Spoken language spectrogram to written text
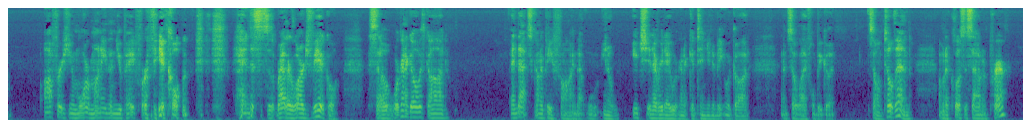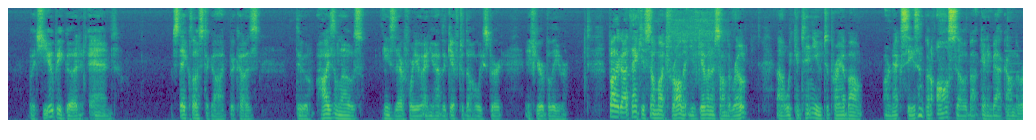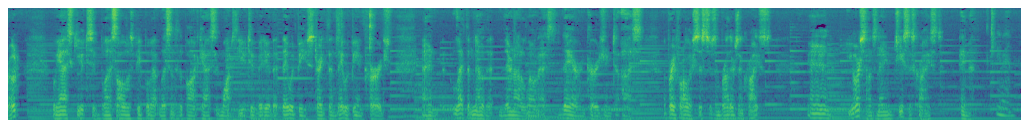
offers you more money than you paid for a vehicle? and this is a rather large vehicle. So we're going to go with God, and that's going to be fine. That you know, each and every day we're going to continue to meet with God, and so life will be good. So until then, I'm going to close this out in prayer. But you be good and stay close to God because through highs and lows, He's there for you, and you have the gift of the Holy Spirit if you're a believer. Father God, thank you so much for all that you've given us on the road. Uh, we continue to pray about our next season, but also about getting back on the road. We ask you to bless all those people that listen to the podcast and watch the YouTube video, that they would be strengthened, they would be encouraged, and let them know that they're not alone as they're encouraging to us. I pray for all our sisters and brothers in Christ. In your Son's name, Jesus Christ. Amen. Amen.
